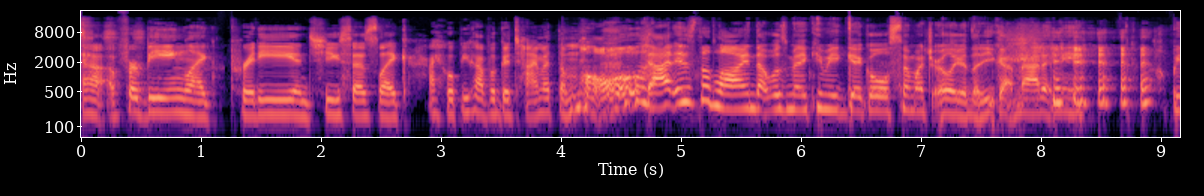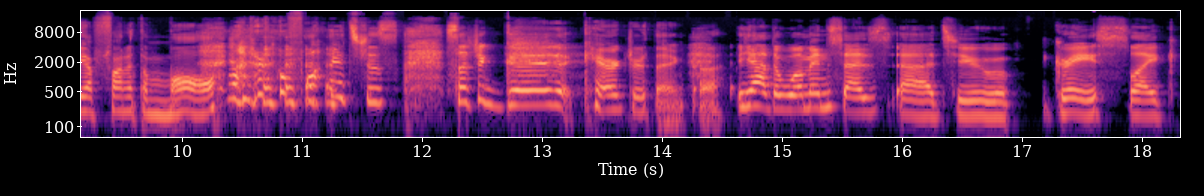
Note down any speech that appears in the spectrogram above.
uh, for being like pretty. And she says, like, I hope you have a good time at the mall. That is the line that was making me giggle so much earlier that you got mad at me. We have fun at the mall. I don't know why. It's just such a good character thing. Uh, Yeah, the woman says uh, to Grace, like,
